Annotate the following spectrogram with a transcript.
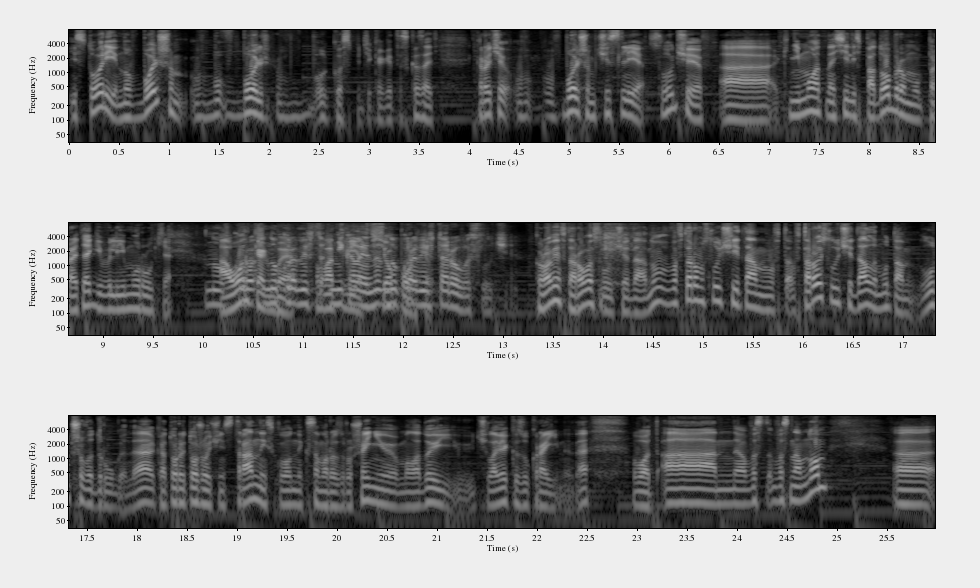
истории, но в большем, в, в больш, в господи, как это сказать, короче, в, в большем числе случаев а, к нему относились по-доброму, протягивали ему руки. Ну, а он как ну, бы кроме в ответ Николай, ну, всё ну, кроме второго случая. Кроме второго случая, да. Ну, во втором случае там, вт- второй случай дал ему там лучшего друга, да, который тоже очень странный, склонный к саморазрушению, молодой человек из Украины, да. Вот. А в, в основном, э,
